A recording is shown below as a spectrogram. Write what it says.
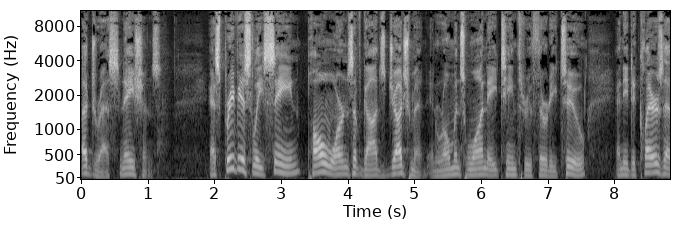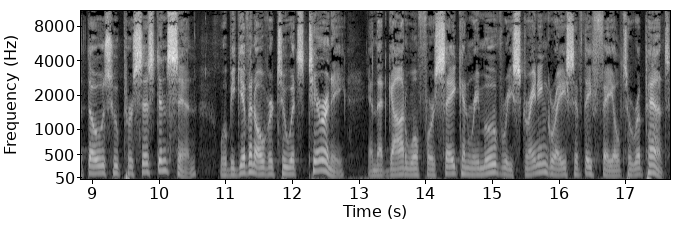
address nations. As previously seen, Paul warns of God's judgment in Romans 1 18 through 32, and he declares that those who persist in sin will be given over to its tyranny, and that God will forsake and remove restraining grace if they fail to repent.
